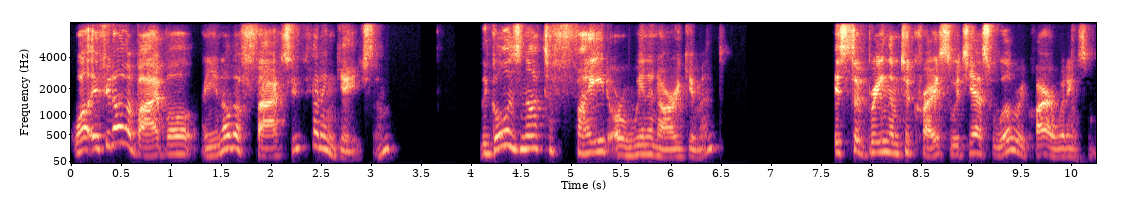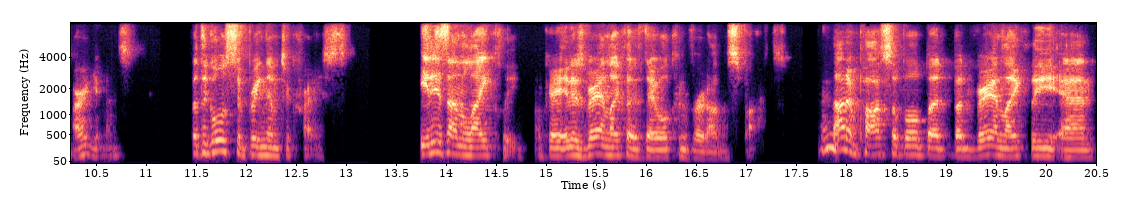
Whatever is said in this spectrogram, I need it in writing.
Well, if you know the Bible and you know the facts, you can engage them. The goal is not to fight or win an argument. It's to bring them to Christ, which, yes, will require winning some arguments, but the goal is to bring them to Christ. It is unlikely, okay? It is very unlikely that they will convert on the spot. Not impossible, but but very unlikely. And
